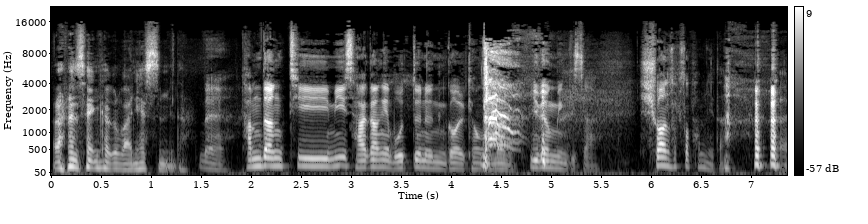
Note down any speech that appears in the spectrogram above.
라는 생각을 많이 했습니다. 네, 담당 팀이 4강에 못 드는 걸 경험한 유병민 기자. 시원섭섭합니다. 네.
